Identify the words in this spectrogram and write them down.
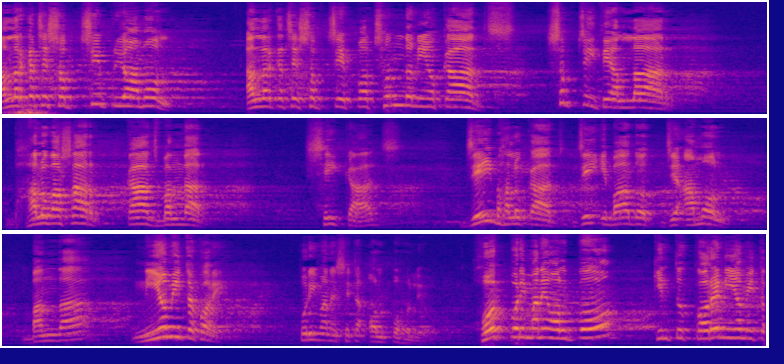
আল্লাহর কাছে সবচেয়ে প্রিয় আমল, আল্লাহর কাছে সবচেয়ে পছন্দনীয় কাজ, সবচেয়েতে আল্লাহর ভালোবাসার কাজ বান্দার, সেই কাজ, যেই ভালো কাজ, যেই ইবাদত, যে আমল বান্দা নিয়মিত করে, পরিমাণে সেটা অল্প হলেও। হোক পরিমাণে অল্প, কিন্তু করে নিয়মিত।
